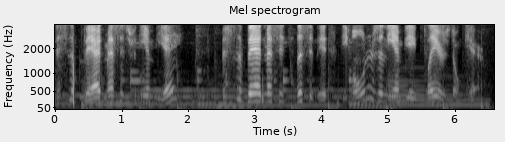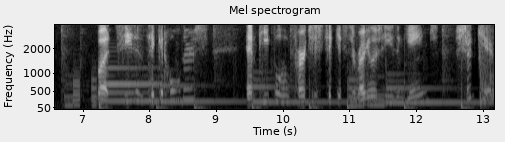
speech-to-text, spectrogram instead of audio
this is a bad message for the NBA. This is a bad message. Listen, it, the owners and the NBA players don't care, but season ticket holders and people who purchase tickets to regular season games should care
